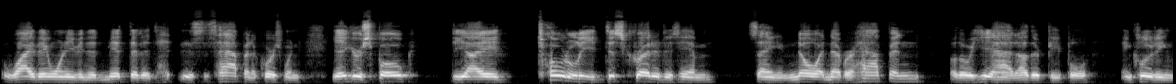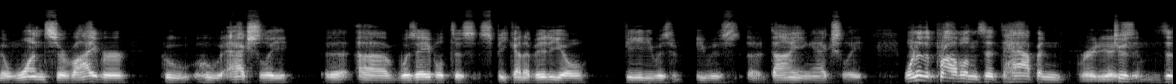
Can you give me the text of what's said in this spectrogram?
why they won't even admit that it, this has happened. Of course, when Yeager spoke, DIA totally discredited him, saying no, it never happened. Although he had other people, including the one survivor who who actually uh, uh, was able to speak on a video feed. He was he was uh, dying actually. One of the problems that happened radiation. to the, to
